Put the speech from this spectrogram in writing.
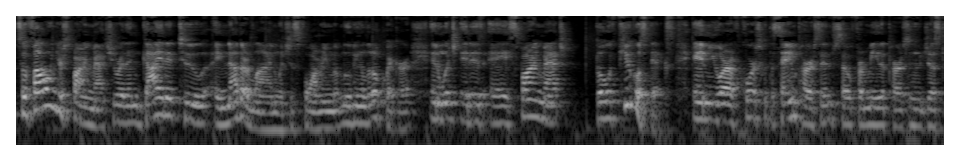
So following your sparring match, you are then guided to another line which is forming, but moving a little quicker, in which it is a sparring match, but with pugil sticks. And you are, of course, with the same person. So for me, the person who just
